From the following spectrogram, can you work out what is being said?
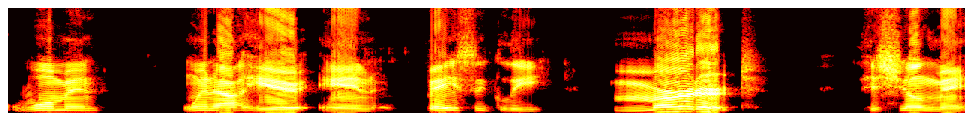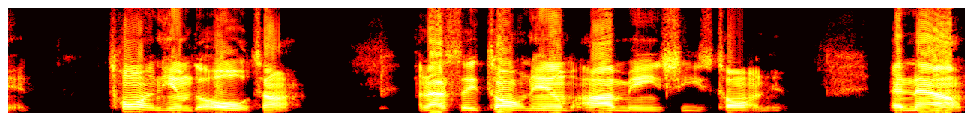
woman went out here and basically murdered this young man taunting him the whole time. And I say taunting him, I mean she's taunting him. And now,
